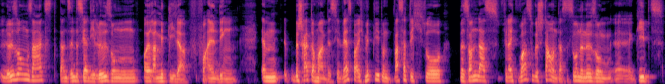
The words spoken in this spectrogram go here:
Lösungen sagst, dann sind es ja die Lösungen eurer Mitglieder vor allen Dingen. Ähm, beschreib doch mal ein bisschen, wer ist bei euch Mitglied und was hat dich so besonders, vielleicht, wo hast du gestaunt, dass es so eine Lösung äh, gibt?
